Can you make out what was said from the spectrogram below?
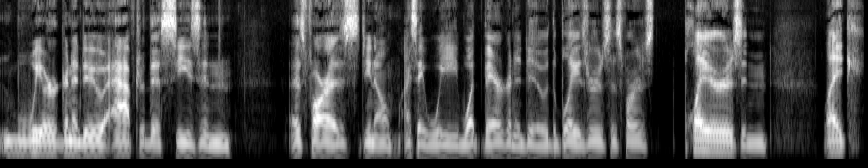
we are going to do after this season as far as, you know, I say we, what they're going to do, the Blazers as far as players and like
